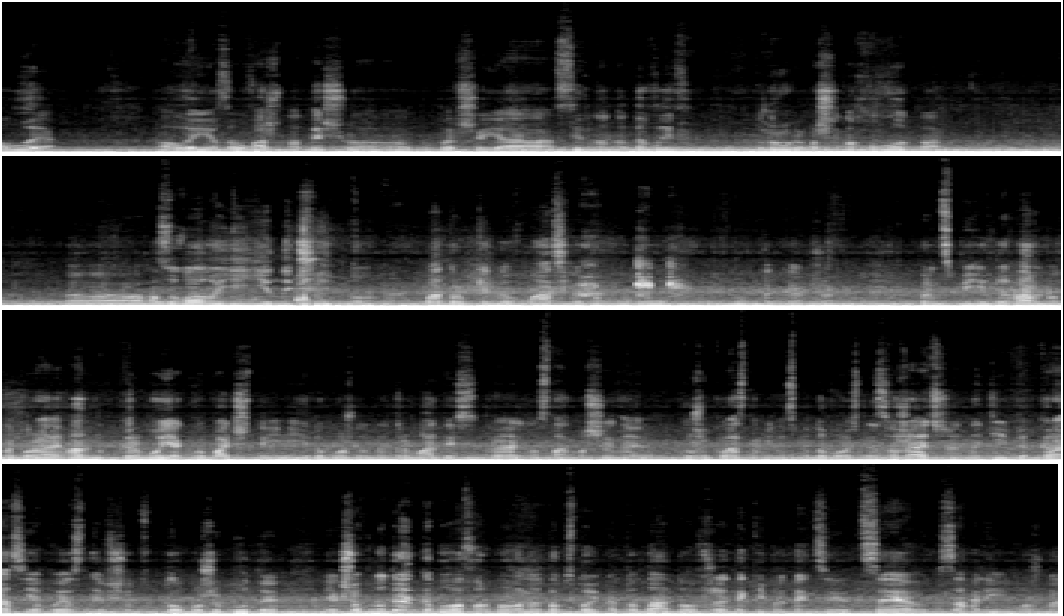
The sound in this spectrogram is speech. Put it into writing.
але, але я зауважу на те, що, по-перше, я сильно не давив, по-друге, машина холодна. Газували її не чутно, патрубки не в маслі, тому ну, ну, таке вже. В принципі, їде гарно, набирає гарно. Кермо, як ви бачите, я їду, можна не триматись. Реально, стан машини дуже класний, мені сподобалось. Незважаючи на ті підкрас, я пояснив, що то може бути. Якщо б внутрянка була фарбована там стойка, то да, то вже такі претензії. Це взагалі можна.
